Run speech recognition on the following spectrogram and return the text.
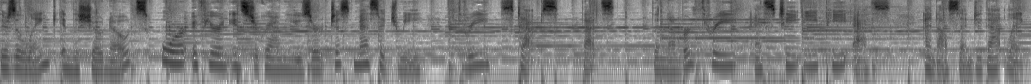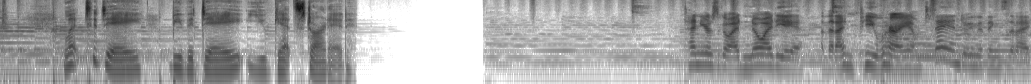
there's a link in the show notes, or if you're an Instagram user, just message me three steps. That's the number three, S T E P S, and I'll send you that link. Let today be the day you get started. 10 years ago, I had no idea that I'd be where I am today and doing the things that I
